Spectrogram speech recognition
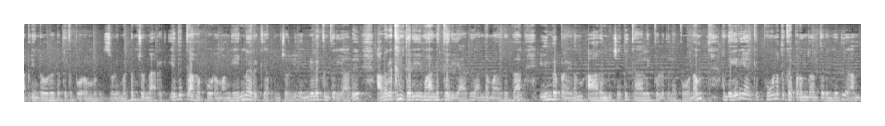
அப்படின்ற ஒரு இடத்துக்கு போகிறோம் அப்படின்னு சொல்லி மட்டும் சொன்னார். எதுக்காக போகிறோம் அங்கே என்ன இருக்குது அப்படின்னு சொல்லி எங்களுக்கும் தெரியாது. அவருக்கும் தெரியுமான்னு தெரியாது. அந்த மாதிரி தான் இந்த பயணம் ஆரம்பித்தது காலை பொழுதில் போனோம். அந்த ஏரியாவுக்கு போனதுக்கு அப்புறம் தான் தெரிஞ்சது அந்த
